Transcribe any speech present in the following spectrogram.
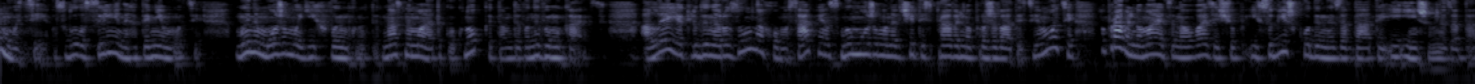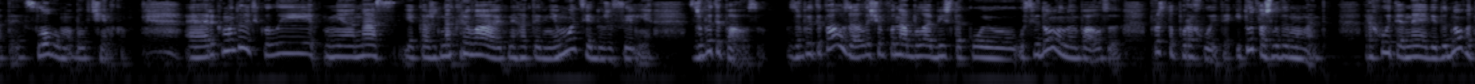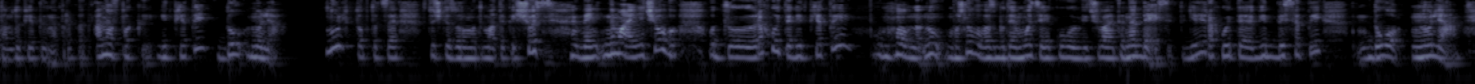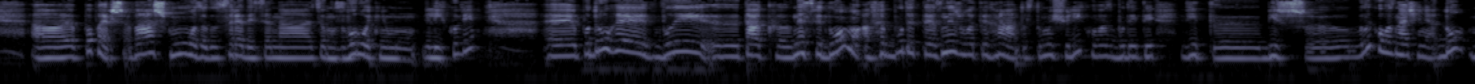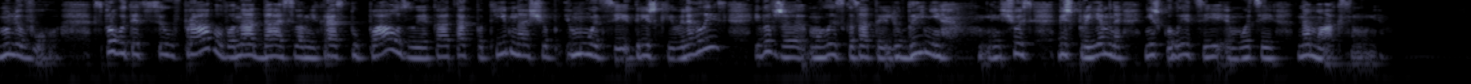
Емоції, особливо сильні негативні емоції. Ми не можемо їх вимкнути. В нас немає такої кнопки, там де вони вимикаються. Але як людина розумна, Homo sapiens, ми можемо навчитись правильно проживати ці емоції. Ну правильно мається на увазі, щоб і собі шкоди не завдати, і іншим не завдати словом або вчинком. Е, Рекомендують, коли нас, як кажуть, накривають негативні емоції дуже сильні, зробити паузу. Зробити паузу, але щоб вона була більш такою усвідомленою паузою, просто порахуйте. І тут важливий момент. Рахуйте не від 1 там, до 5, наприклад, а навпаки, від 5 до 0. Нуль, тобто це з точки зору математики щось, де немає нічого. От е, рахуйте від 5, умовно, ну можливо, у вас буде емоція, яку ви відчуваєте на 10. Тоді рахуйте від 10 до 0. Е, По-перше, ваш мозок зосередиться на цьому зворотньому лікові. Е, По-друге, ви е, так несвідомо, але будете знижувати градус, тому що лік у вас буде йти від е, більш великого значення до нульового. Спробуйте цю вправу, вона дасть вам якраз ту паузу, яка так потрібна, щоб емоції трішки вляглись, і ви вже могли сказати людині щось більш приємне, ніж коли ці емоції на максимумі.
